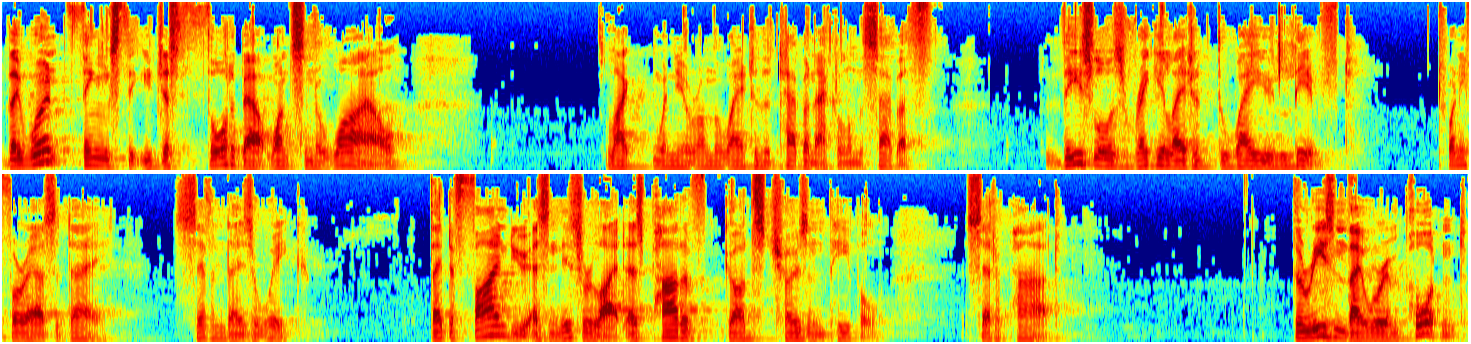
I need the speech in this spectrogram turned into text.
They weren't things that you just thought about once in a while, like when you're on the way to the tabernacle on the Sabbath. These laws regulated the way you lived 24 hours a day, seven days a week. They defined you as an Israelite, as part of God's chosen people, set apart. The reason they were important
